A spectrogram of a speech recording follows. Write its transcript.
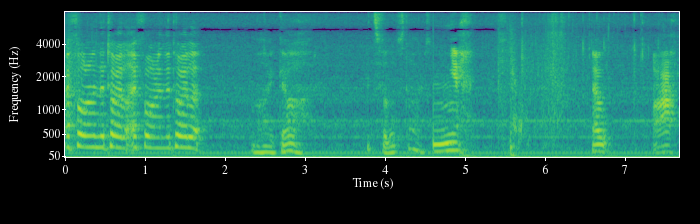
I've fallen in the toilet! I've fallen in the toilet! My god. It's full of stars. Yeah. No. Ah!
